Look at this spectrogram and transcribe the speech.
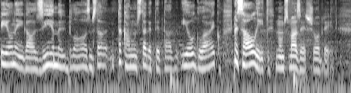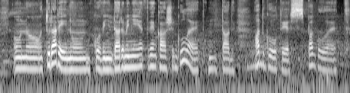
pilnīgā ziemeļblāzmā. Tā, tā kā mums tagad ir tāda ilga laika, saulīte mums maz ir šobrīd. Un, uh, tur arī, nu, ko viņi dara, viņi iet vienkārši gulēt, tādi atgulties, pagulēt.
